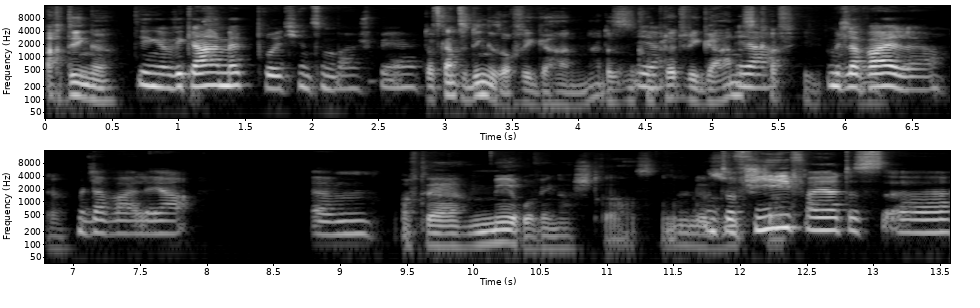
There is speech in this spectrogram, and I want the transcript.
Ach, Dinge. Dinge, vegane Mettbrötchen zum Beispiel. Das ganze Ding ist auch vegan, ne? Das ist ein Ja. komplett veganes Ja. Kaffee. Mittlerweile, Ja. mittlerweile, ja. Ähm, Auf der Merowinger Straße. Ne, der und Sophie Südstadt. feiert das äh,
